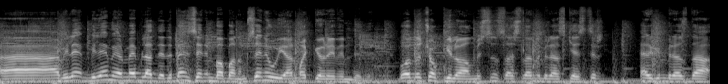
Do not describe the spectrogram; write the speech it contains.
Aa, bile, bilemiyorum evlat dedi. Ben senin babanım. Seni uyarmak görevim dedi. Bu arada çok kilo almışsın. Saçlarını biraz kestir. Her gün biraz daha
